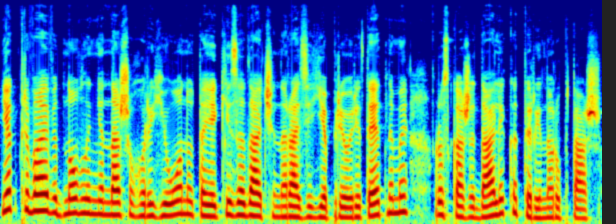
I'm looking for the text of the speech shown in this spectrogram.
Як триває відновлення нашого регіону та які задачі наразі є пріоритетними, розкаже далі Катерина Рупташ.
